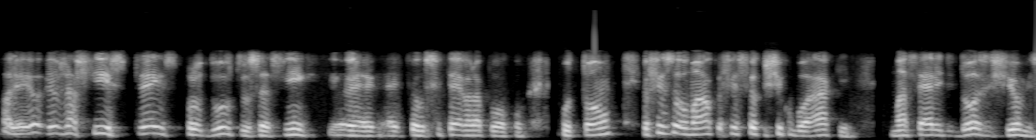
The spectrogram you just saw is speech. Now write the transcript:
Olha, eu, eu já fiz três produtos assim, é, é, que eu citei agora há pouco. O Tom, eu fiz o maior que eu fiz foi com o Chico Buarque, uma série de 12 filmes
